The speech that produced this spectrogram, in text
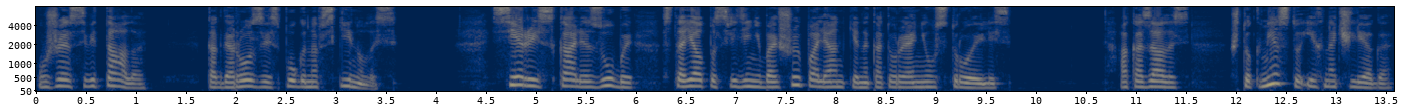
Уже светало, когда Роза испуганно вскинулась. Серый, скаля зубы, стоял посреди небольшой полянки, на которой они устроились. Оказалось, что к месту их ночлега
